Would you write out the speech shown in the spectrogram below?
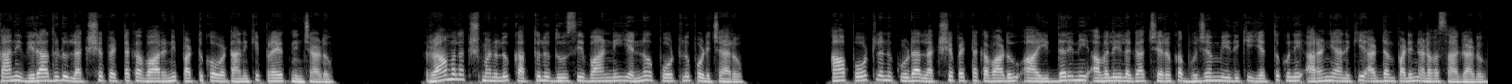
కాని విరాధుడు లక్ష్యపెట్టక వారిని పట్టుకోవటానికి ప్రయత్నించాడు. రామలక్ష్మణులు కత్తులు దూసి వాణ్ణి ఎన్నో పోట్లు పొడిచారు. ఆ పోట్లను కూడా లక్ష్యపెట్టకవాడు ఆ ఇద్దరినీ అవలీలగా చెరొక భుజం మీదికి ఎత్తుకుని అరణ్యానికి అడ్డంపడి నడవసాగాడు.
